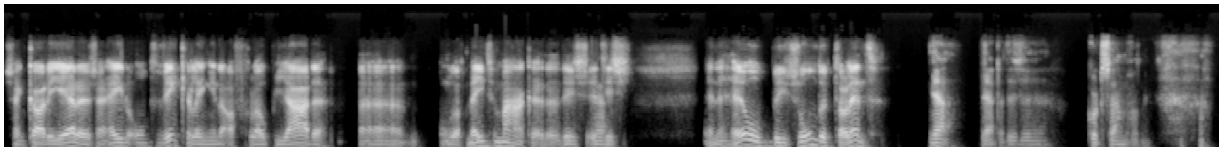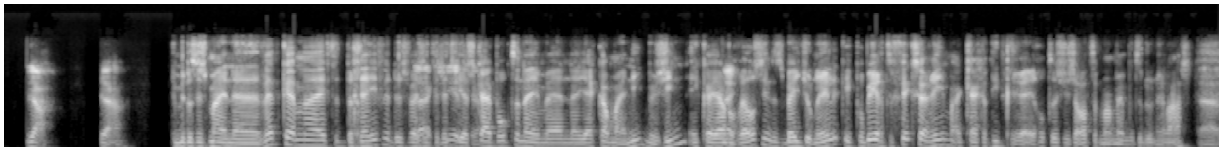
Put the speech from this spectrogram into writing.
zijn carrière, zijn hele ontwikkeling in de afgelopen jaren uh, om dat mee te maken. Dat is, Het is een heel bijzonder talent. Ja, ja dat is een korte samenvatting. ja, ja. Inmiddels is mijn uh, webcam uh, heeft het begeven, dus wij ja, zitten dit via Skype op te nemen en uh, jij kan mij niet meer zien. Ik kan jou nee. nog wel zien, dat is een beetje oneerlijk. Ik probeer het te fixen, Rien, maar ik krijg het niet geregeld, dus je zal het er maar mee moeten doen helaas. Ja,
